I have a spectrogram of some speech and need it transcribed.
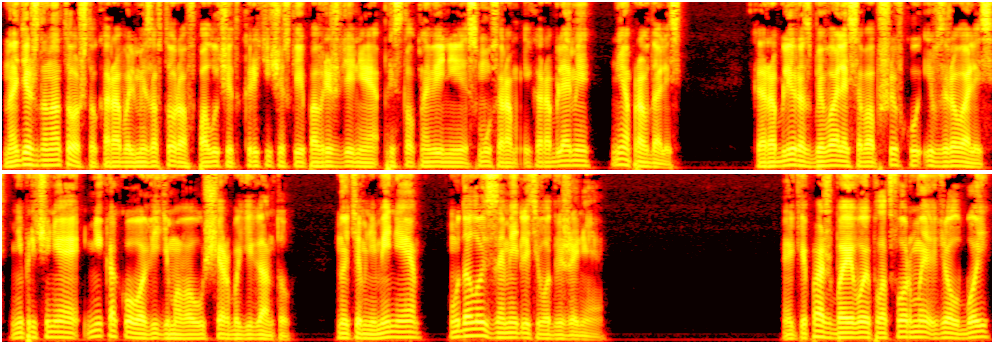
Надежда на то, что корабль мезовторов получит критические повреждения при столкновении с мусором и кораблями, не оправдались. Корабли разбивались об обшивку и взрывались, не причиняя никакого видимого ущерба гиганту, но тем не менее удалось замедлить его движение. Экипаж боевой платформы вел бой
